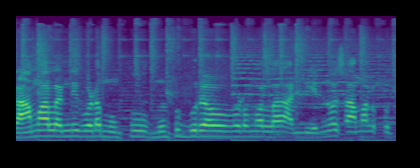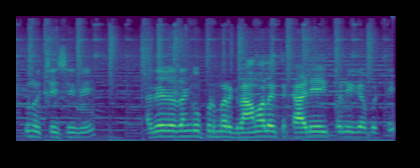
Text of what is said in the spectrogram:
గ్రామాలన్నీ కూడా ముంపు ముంపుకు గురవ్వడం వల్ల అన్ని ఎన్నో సామాన్లు కొట్టుకుని వచ్చేసేవి. అదేవిధంగా ఇప్పుడు మరి గ్రామాలు అయితే ఖాళీ అయిపోయినాయి కాబట్టి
